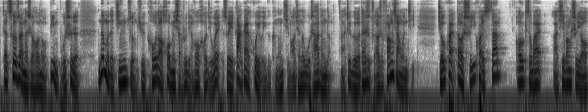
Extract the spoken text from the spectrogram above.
在测算的时候呢，我并不是那么的精准去抠到后面小数点后好几位，所以大概会有一个可能几毛钱的误差等等。啊，这个但是主要是方向问题，九块到十一块三，OXY 啊，西方石油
